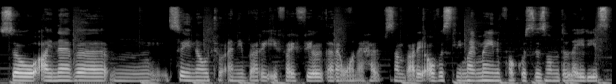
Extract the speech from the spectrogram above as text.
So I never um, say no to anybody if I feel that I want to help somebody. Obviously, my main focus is on the ladies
